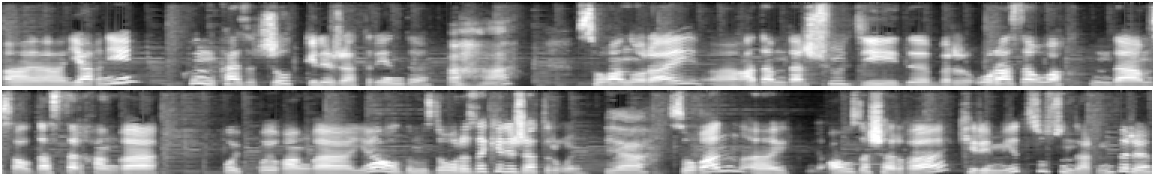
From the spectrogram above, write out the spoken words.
Ә, яғни күн қазір жылып келе жатыр енді. Аха. Соған орай ы, адамдар шөлдейді бір ораза уақытында мысалы дастарханға қойып қойғанға иә алдымызда ораза келе жатыр ғой. Иә. Соған ы, ауызашарға керемет сусындардың бірі.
